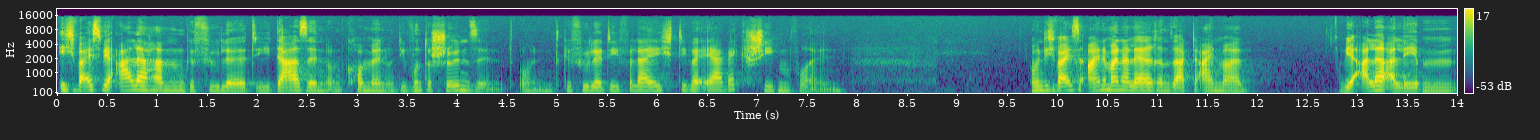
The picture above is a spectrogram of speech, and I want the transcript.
Ich weiß, wir alle haben Gefühle, die da sind und kommen und die wunderschön sind und Gefühle, die vielleicht, die wir eher wegschieben wollen. Und ich weiß, eine meiner Lehrerinnen sagte einmal, wir alle erleben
